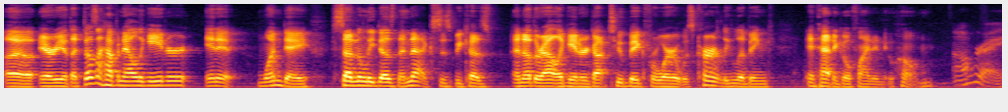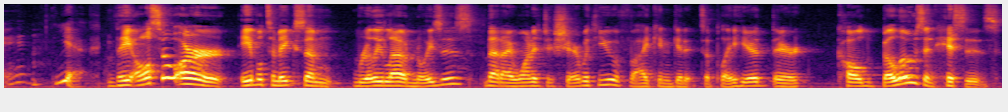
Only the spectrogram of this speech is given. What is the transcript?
uh, area that doesn't have an alligator in it one day suddenly does the next is because another alligator got too big for where it was currently living and had to go find a new home. All right. Yeah. They also are able to make some really loud noises that I wanted to share with you if I can get it to play here. They're called bellows and hisses.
